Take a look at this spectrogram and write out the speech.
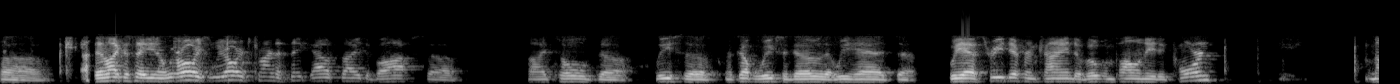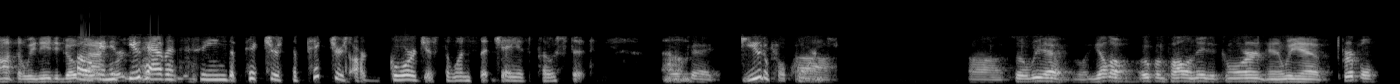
Uh, and like I say, you know, we're always we're always trying to think outside the box. Uh, I told uh, Lisa a couple weeks ago that we had uh, we have three different kind of open pollinated corn. Not that we need to go Oh, backwards. and if you haven't seen the pictures, the pictures are gorgeous. The ones that Jay has posted. Um, okay. Beautiful corn. Uh, uh, so we have yellow open pollinated corn and we have purple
